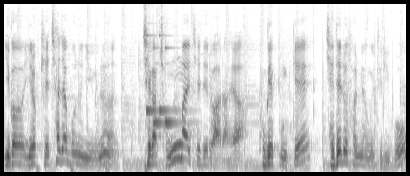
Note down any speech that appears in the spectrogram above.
이거 이렇게 찾아보는 이유는 제가 정말 제대로 알아야 고객분께 제대로 설명을 드리고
